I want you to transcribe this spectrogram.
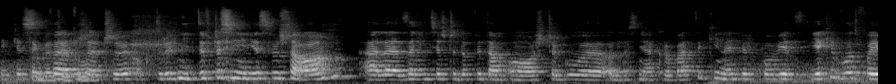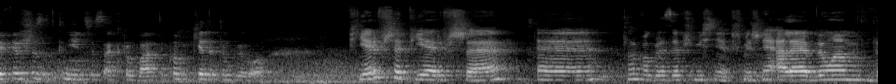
Jakie super typu. rzeczy, o których nigdy wcześniej nie słyszałam. Ale zanim Cię jeszcze dopytam o szczegóły odnośnie akrobatyki, najpierw powiedz, jakie było Twoje pierwsze zetknięcie z akrobatyką i kiedy to było? Pierwsze, pierwsze, e, to w ogóle zabrzmi śmiesznie, ale byłam w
